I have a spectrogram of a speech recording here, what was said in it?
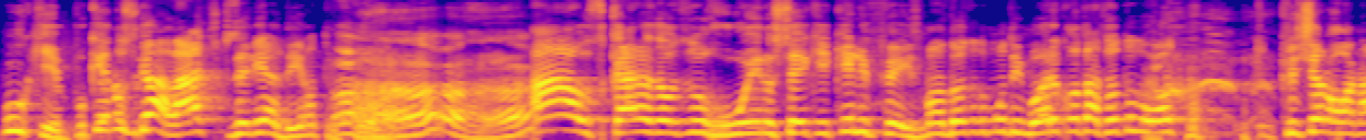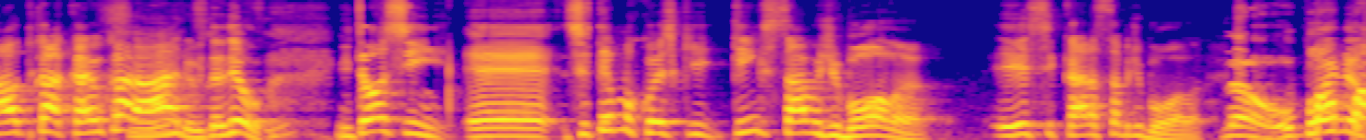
Por quê? Porque nos Galácticos ele ia dentro. Aham, aham. Ah, os caras estão tudo ruim, não sei o que que ele fez. Mandou todo mundo embora e contratou todo outro. Cristiano Ronaldo, Kaká e o caralho, entendeu? Então, assim, é, se tem uma coisa que quem sabe de bola, esse cara sabe de bola. Não, o Foi no,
